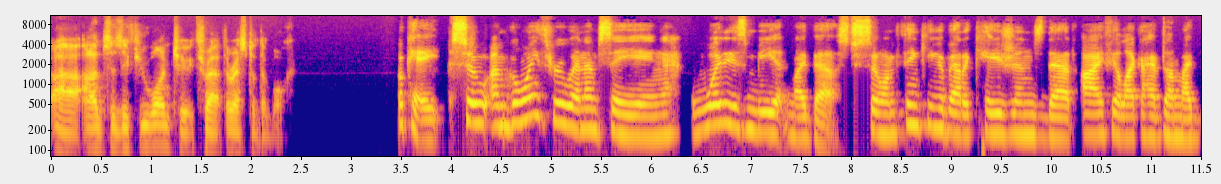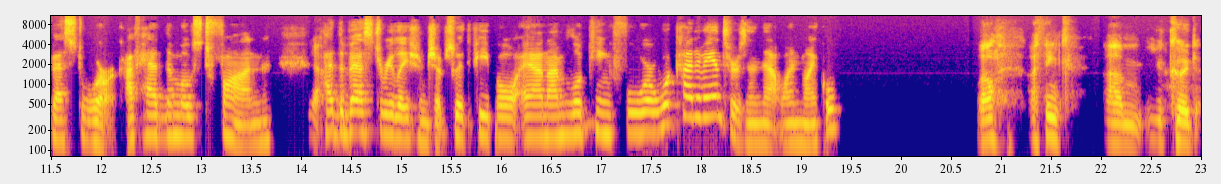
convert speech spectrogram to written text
uh, answers if you want to throughout the rest of the book. Okay, so I'm going through and I'm saying, what is me at my best? So I'm thinking about occasions that I feel like I have done my best work. I've had the most fun, yeah. had the best relationships with people, and I'm looking for what kind of answers in that one, Michael? Well, I think um, you could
